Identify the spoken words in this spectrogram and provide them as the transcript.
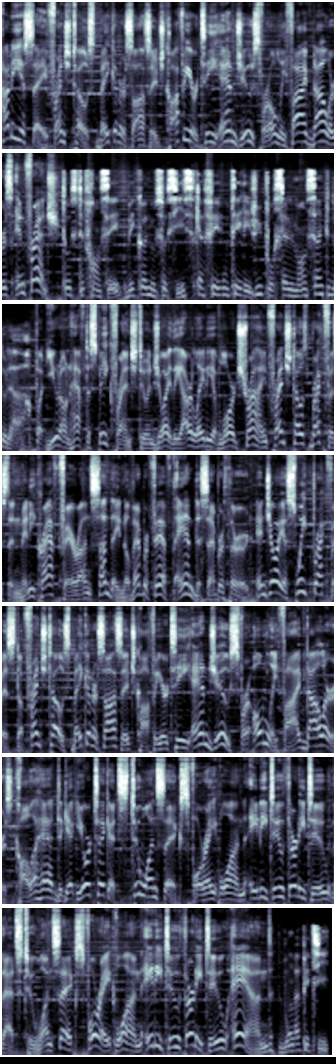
How do you say French toast, bacon or sausage, coffee or tea, and juice for only $5 in French? Toast français, bacon ou saucisse, café ou thé et jus pour seulement 5 dollars. But you don't have to speak French to enjoy the Our Lady of Lourdes Shrine French Toast Breakfast and Mini Craft Fair on Sunday, November 5th and December 3rd. Enjoy a sweet breakfast of French toast, bacon or sausage, coffee or tea, and juice for only $5. Call ahead to get your tickets 216 481 8232. That's 216 481 8232 and Bon appétit.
